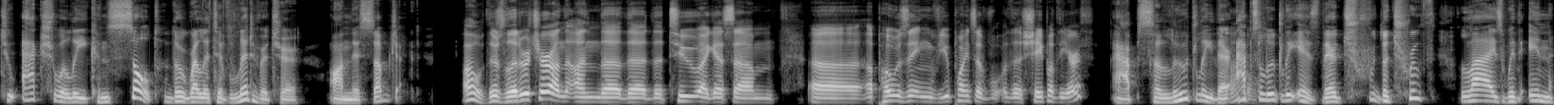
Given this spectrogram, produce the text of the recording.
to actually consult the relative literature on this subject. Oh, there's literature on the on the the the two, I guess, um, uh, opposing viewpoints of the shape of the Earth. Absolutely, there Oh. absolutely is. There, tr- the truth lies within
